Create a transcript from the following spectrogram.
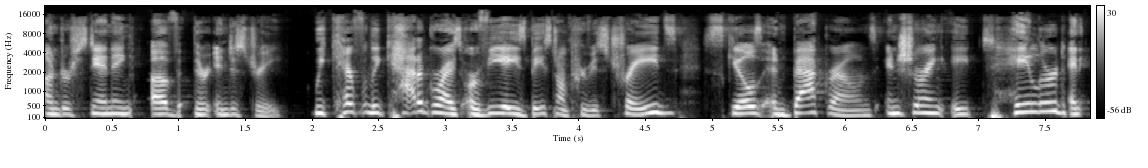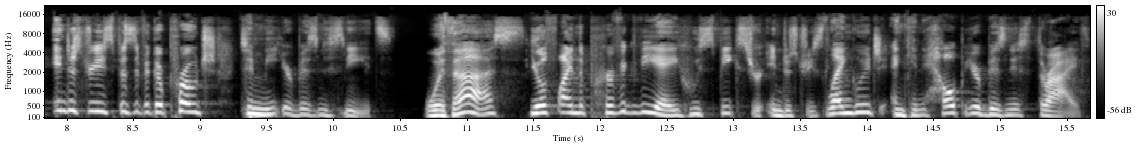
understanding of their industry. We carefully categorize our VAs based on previous trades, skills, and backgrounds, ensuring a tailored and industry specific approach to meet your business needs. With us, you'll find the perfect VA who speaks your industry's language and can help your business thrive.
